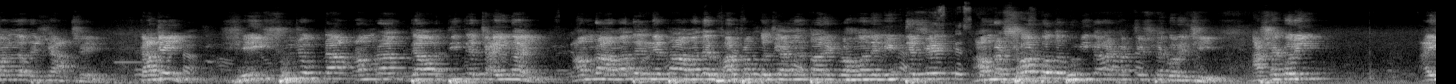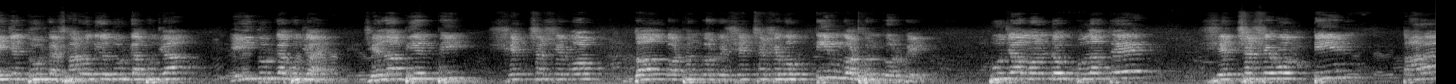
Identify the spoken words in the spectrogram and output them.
বাংলাদেশে আছে। কাজেই সেই সুযোগটা আমরা দিতে চাই নাই। আমরা আমাদের নেতা, আমাদের ভারপ্রাপ্ত চেয়ারম্যান তারেক রহমানের নির্দেশে আমরা সর্বত ভূমিকা রাখার চেষ্টা করেছি। আশা করি এই যে দুর্গা, শারদীয় দুর্গা পূজা, এই দুর্গা পূজায় জেলা বিএনপি স্বেচ্ছাসেবক দল গঠন করবে, স্বেচ্ছাসেবক টিম গঠন করবে। পূজা মণ্ডপ গুলাতে স্বেচ্ছাসেবক টিম, তারা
